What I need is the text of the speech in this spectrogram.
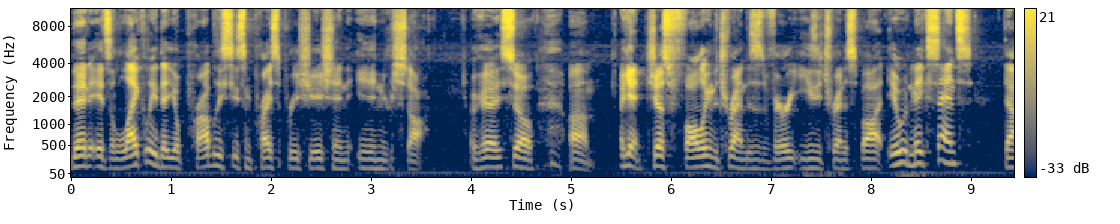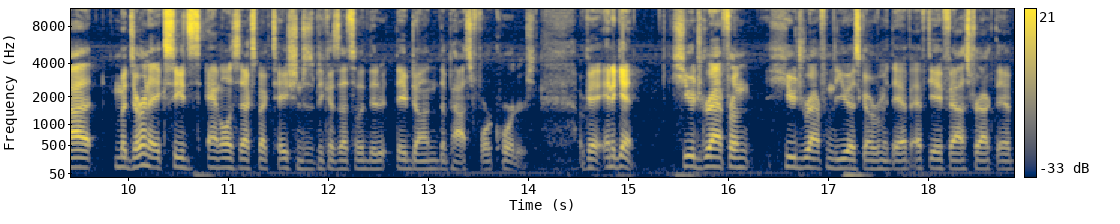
then it's likely that you'll probably see some price appreciation in your stock. Okay, so um, again, just following the trend. This is a very easy trend to spot. It would make sense that Moderna exceeds analyst expectations just because that's what they've done the past four quarters. Okay, and again, huge grant from huge grant from the U.S. government. They have FDA fast track. They have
